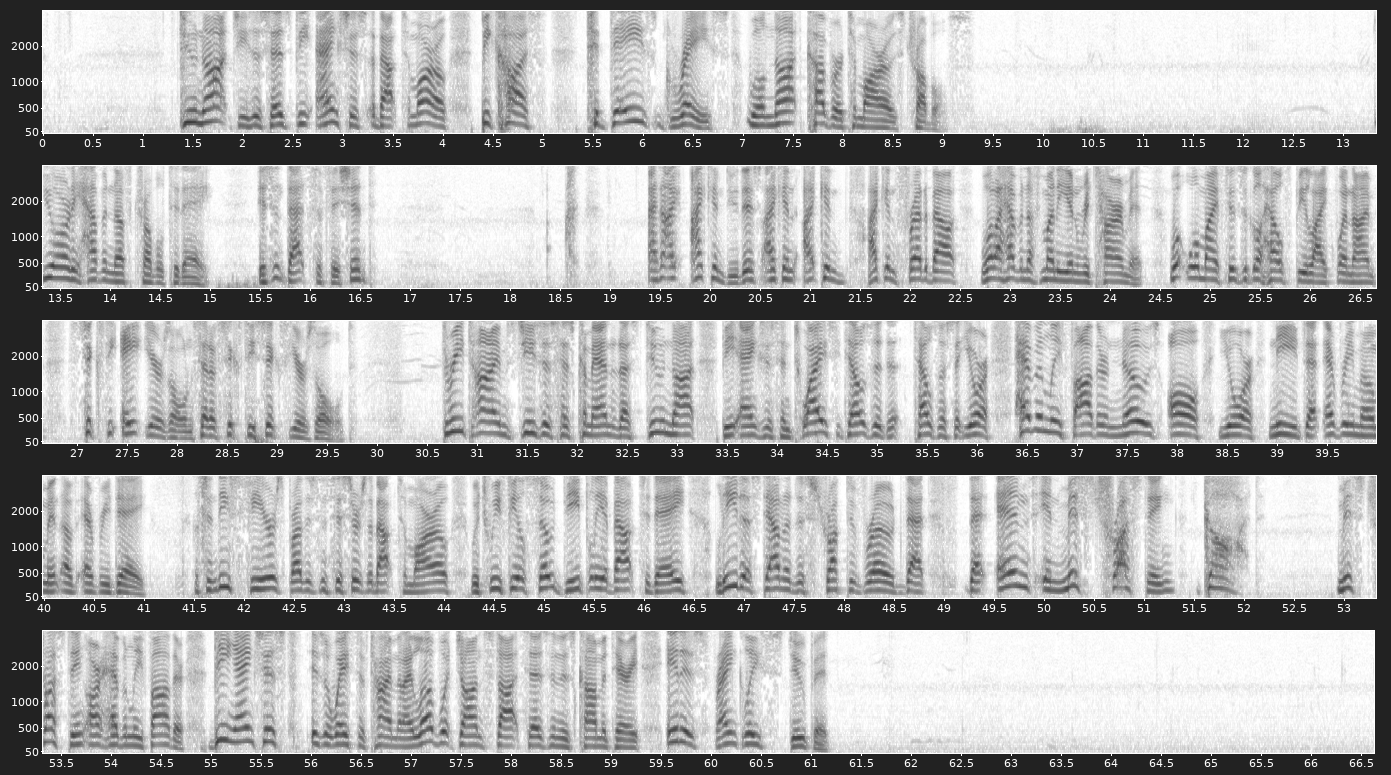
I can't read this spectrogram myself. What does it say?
Do not, Jesus says, be anxious about tomorrow because today's grace will not cover tomorrow's troubles. You already have enough trouble today. Isn't that sufficient? And I, I can do this. I can I can I can fret about will I have enough money in retirement? What will my physical health be like when I'm 68 years old instead of 66 years old? Three times Jesus has commanded us, do not be anxious. And twice he tells, it, tells us that your heavenly Father knows all your needs at every moment of every day. Listen, these fears, brothers and sisters, about tomorrow, which we feel so deeply about today, lead us down a destructive road that, that ends in mistrusting God, mistrusting our Heavenly Father. Being anxious is a waste of time. And I love what John Stott says in his commentary it is frankly stupid.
